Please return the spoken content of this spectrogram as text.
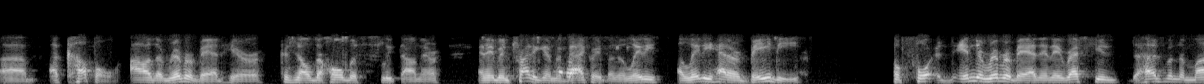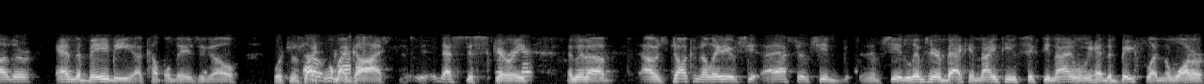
um, a couple out of the riverbed here because you know the homeless sleep down there, and they've been trying to get them evacuated. But a lady, a lady had her baby before in the riverbed, and they rescued the husband, the mother, and the baby a couple days ago, which was like, oh, oh my gosh, that's just scary. And then uh, I was talking to a lady. If she, I asked her if she if she had lived here back in 1969 when we had the big flood and the water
